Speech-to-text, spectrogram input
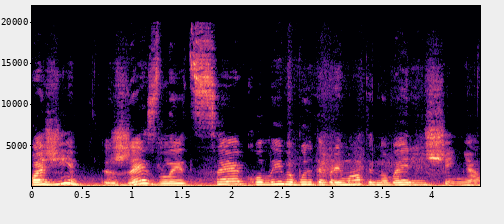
Пажі, жезли це коли ви будете приймати нове рішення.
